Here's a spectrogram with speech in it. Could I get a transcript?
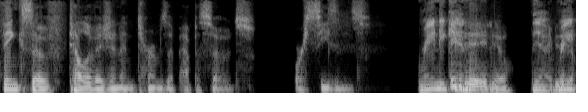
thinks of television in terms of episodes or seasons. Randy can they do. Yeah, Ra-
